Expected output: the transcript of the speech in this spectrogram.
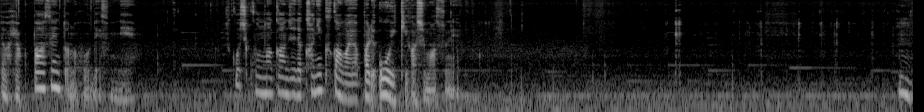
では100%の方ですね。少しこんな感じで果肉感がやっぱり多い気がしますね。うん。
